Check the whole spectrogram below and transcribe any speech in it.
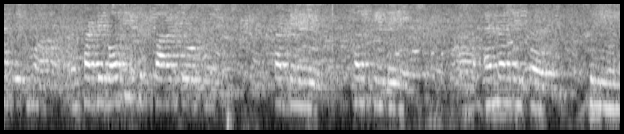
ਅੱਜ ਸਾਡੇ ਬਹੁਤ ਹੀ ਸਤਿਕਾਰਯੋਗ ਸਾਡੇ ਹਲਕੇ ਦੇ ਐਮਐਲਏ ਸਰ, ਸ਼੍ਰੀ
